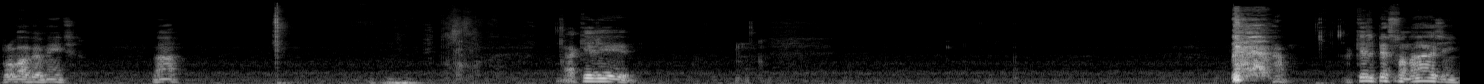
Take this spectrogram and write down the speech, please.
provavelmente. Né? Aquele. Aquele personagem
